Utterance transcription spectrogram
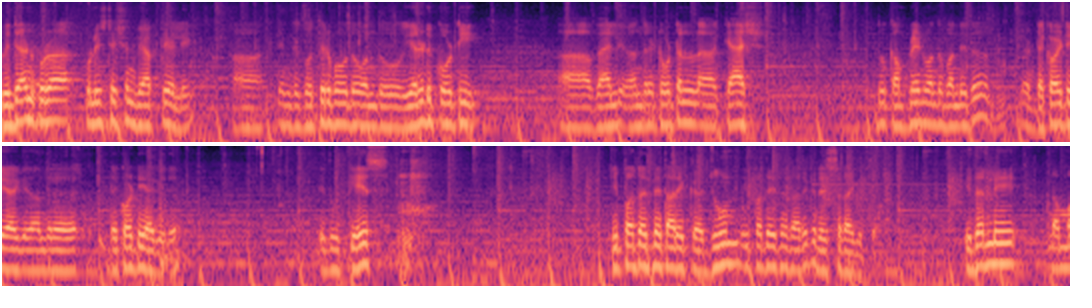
ವಿದ್ಯಾಣಪುರ ಪೊಲೀಸ್ ಸ್ಟೇಷನ್ ವ್ಯಾಪ್ತಿಯಲ್ಲಿ ನಿಮಗೆ ಗೊತ್ತಿರಬಹುದು ಒಂದು ಎರಡು ಕೋಟಿ ವ್ಯಾಲ್ಯೂ ಅಂದರೆ ಟೋಟಲ್ ಕ್ಯಾಶ್ ಇದು ಕಂಪ್ಲೇಂಟ್ ಒಂದು ಬಂದಿದ್ದು. ಡೆಕೋಟಿ ಆಗಿದೆ ಅಂದರೆ ಡೆಕೋಟಿ ಆಗಿದೆ. ಇದು ಕೇಸ್ ಇಪ್ಪತ್ತೈದನೇ ತಾರೀಕು ಜೂನ್ ಇಪ್ಪತ್ತೈದನೇ ತಾರೀಕು ರಿಜಿಸ್ಟರ್ ಆಗಿತ್ತು. ಇದರಲ್ಲಿ ನಮ್ಮ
